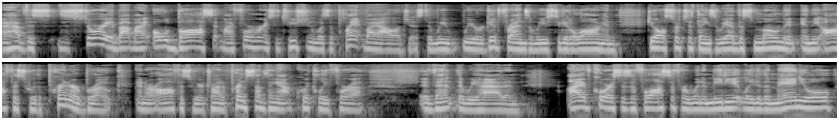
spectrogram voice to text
I have this, this, story about my old boss at my former institution was a plant biologist and we we were good friends and we used to get along and do all sorts of things. We had this moment in the office where the printer broke in our office. We were trying to print something out quickly for a event that we had and I, of course, as a philosopher, went immediately to the manual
